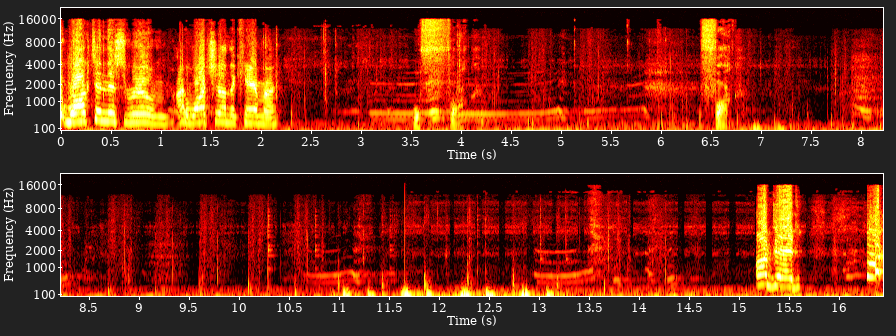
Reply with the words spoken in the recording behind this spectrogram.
It walked in this room. I watched it on the camera. Oh fuck. Oh, fuck. I'm dead.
